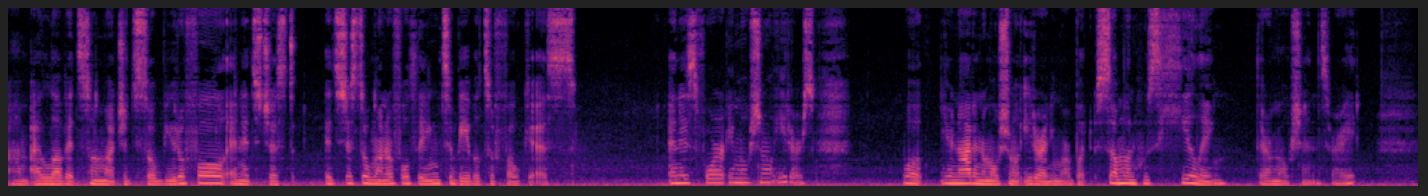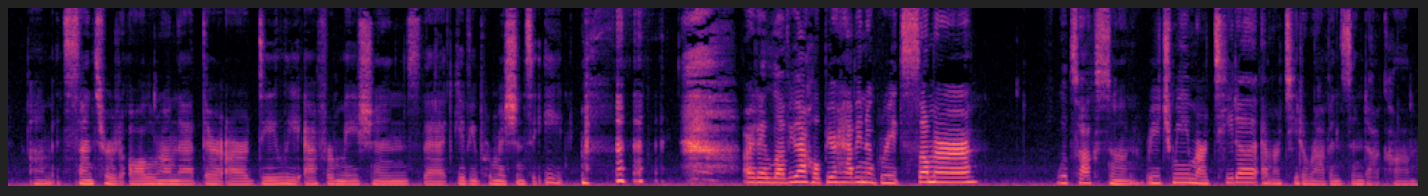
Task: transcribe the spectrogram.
Um, I love it so much. It's so beautiful and it's just it's just a wonderful thing to be able to focus and is for emotional eaters well, you're not an emotional eater anymore, but someone who's healing their emotions, right? Um, it's centered all around that. There are daily affirmations that give you permission to eat. all right, I love you. I hope you're having a great summer. We'll talk soon. Reach me, Martita at martitarobinson.com.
